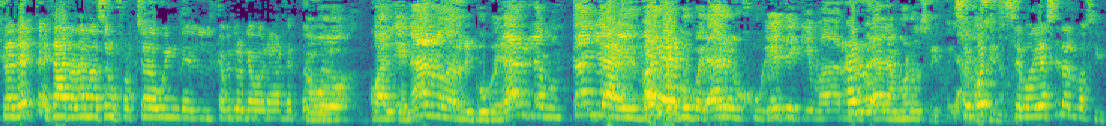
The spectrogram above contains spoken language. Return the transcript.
Traté- Estaba tratando de hacer un foreshadowing del capítulo que vamos a grabar después. pero- Como cual enano de recuperar la montaña, Claro, él va a recuperar un juguete que va a recuperar el amor de su hijo. Ya, se, no, no. se podía hacer algo así.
